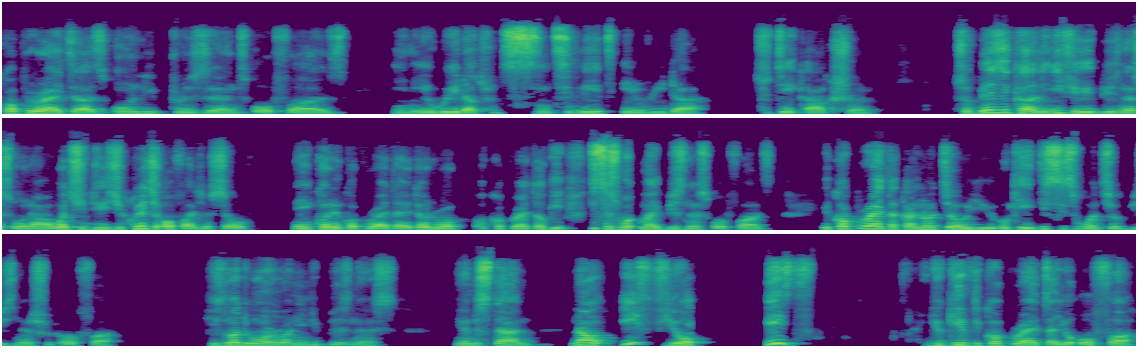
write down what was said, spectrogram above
Copywriters only present offers in a way that would scintillate a reader to take action. So basically, if you're a business owner, what you do is you create your offers yourself then you call a copywriter, you tell the copywriter, okay, this is what my business offers. A copywriter cannot tell you, okay, this is what your business should offer. He's not the one running the business. You understand? Now, if you're if you give the copywriter your offer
